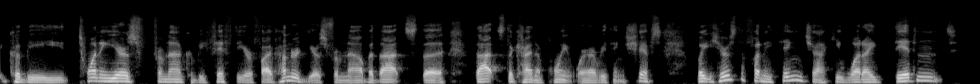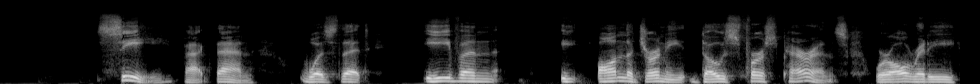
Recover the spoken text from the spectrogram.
it could be 20 years from now could be 50 or 500 years from now but that's the that's the kind of point where everything shifts but here's the funny thing jacquie what i didn't see back then was that even on the journey those first parents were already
